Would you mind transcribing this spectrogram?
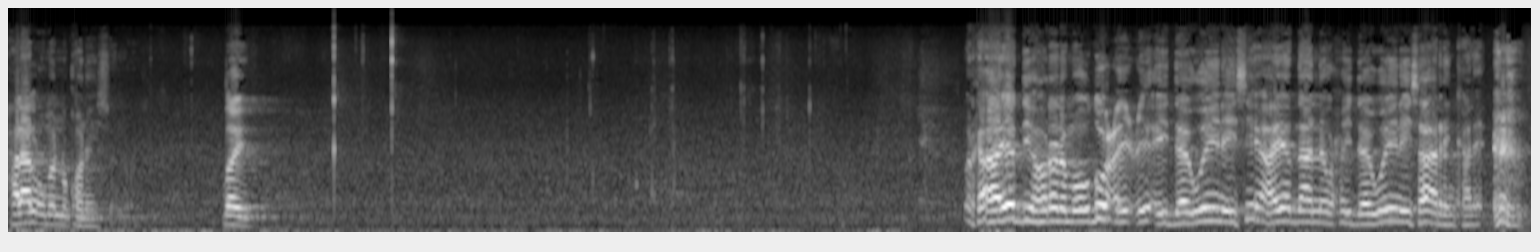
xalaal uma noqonayso. Ayb. Marka aayaddii horena mawduucay ay daaweyneysay aayaddanna waxay daaweyneysaa arrin kale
